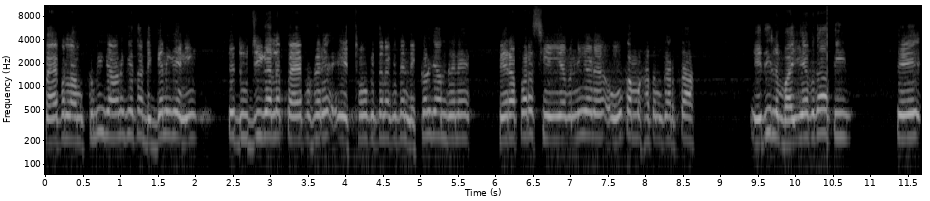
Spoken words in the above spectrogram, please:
ਪੈਪ ਲੰਮਕ ਵੀ ਜਾਣਗੇ ਤਾਂ ਡਿੱਗਣਗੇ ਨਹੀਂ। ਤੇ ਦੂਜੀ ਗੱਲ ਪੈਪ ਫਿਰ ਇੱਥੋਂ ਕਿਤੇ ਨਾ ਕਿਤੇ ਨਿਕਲ ਜਾਂਦੇ ਨੇ, ਫਿਰ ਆਪਾਂ ਰੱਸੀਆਂ ਬੰਨੀਆਂ ਨੇ, ਉਹ ਕੰਮ ਖਤਮ ਕਰਤਾ, ਇਹਦੀ ਲੰਬਾਈ ਹੈ ਵਧਾਤੀ ਤੇ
